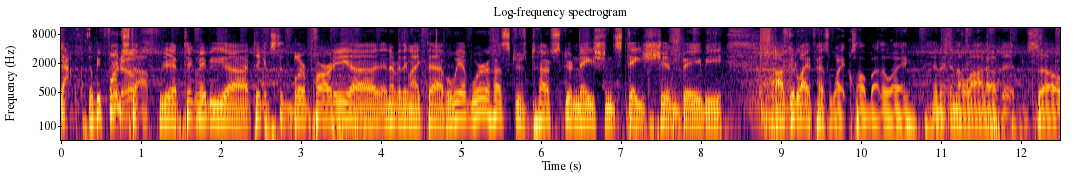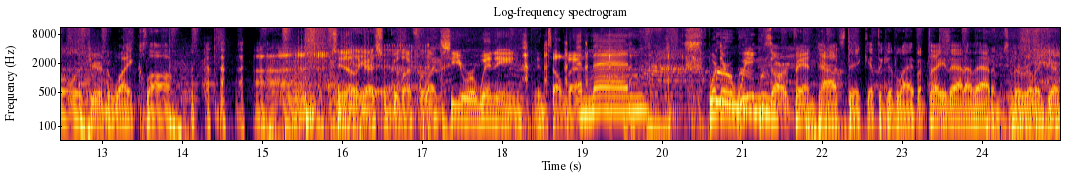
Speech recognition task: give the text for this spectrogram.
Yeah, it'll be fun stuff. We got to take maybe uh, tickets to the Blur Party uh, and everything like that. But we have we're Huskers Husker Nation Station, baby. Uh, Good Life has White Claw, by the way, and, and a lot of it. So if you're into White Claw, So, you know, the guys from Good Life were like, see, you were winning until then. And then where their wings are fantastic at the Good Life, I'll tell you that. I've had them, so they're really good.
